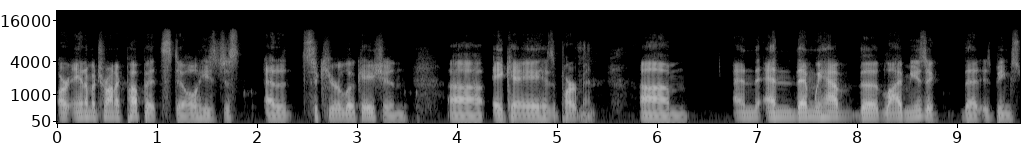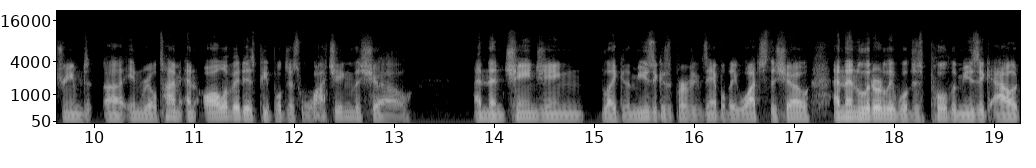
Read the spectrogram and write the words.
our animatronic puppet still. He's just at a secure location uh, aka his apartment. Um, and and then we have the live music that is being streamed uh, in real time. And all of it is people just watching the show and then changing like the music is a perfect example. They watch the show and then literally we'll just pull the music out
